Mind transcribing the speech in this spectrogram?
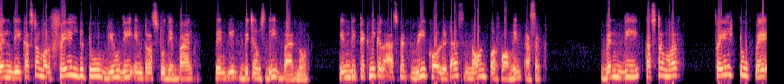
When the customer failed to give the interest to the bank, then it becomes the bad loan. In the technical aspect, we call it as non-performing asset when the customer failed to pay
